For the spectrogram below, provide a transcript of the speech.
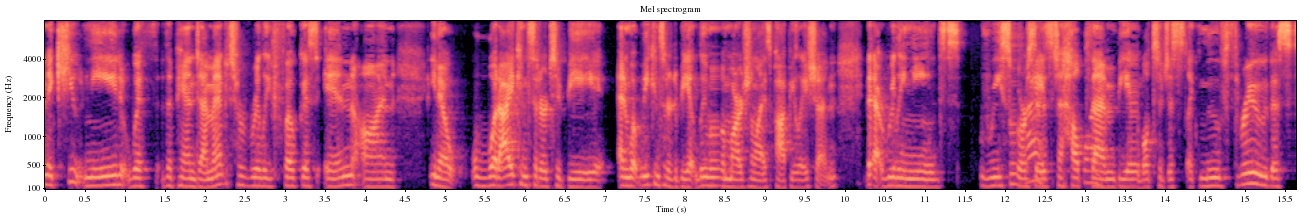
an acute need with the pandemic to really focus in on, you know, what I consider to be and what we consider to be at Loom a marginalized population that really needs resources Right. to help them be able to just like move through this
